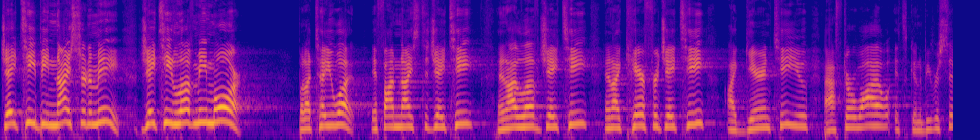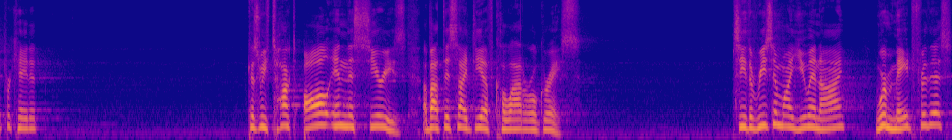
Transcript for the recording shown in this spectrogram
JT, be nicer to me. JT, love me more. But I tell you what, if I'm nice to JT and I love JT and I care for JT, I guarantee you, after a while, it's going to be reciprocated. Because we've talked all in this series about this idea of collateral grace. See, the reason why you and I, we're made for this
